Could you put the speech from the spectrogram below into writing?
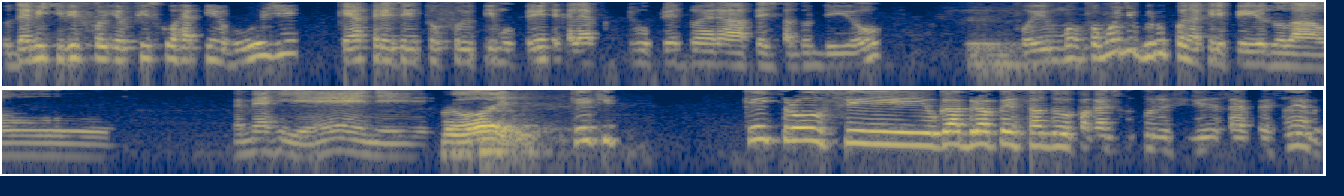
O da MTV foi, eu fiz com o Rapping Rouge, quem apresentou foi o Primo Preto, naquela época o Primo Preto era apresentador do Yo. Foi um, foi um monte de grupo naquele período lá, o MRN. Foi. Quem, que, quem trouxe o Gabriel Pensador para a Casa de Cultura esse dia, sabe? Você lembra?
